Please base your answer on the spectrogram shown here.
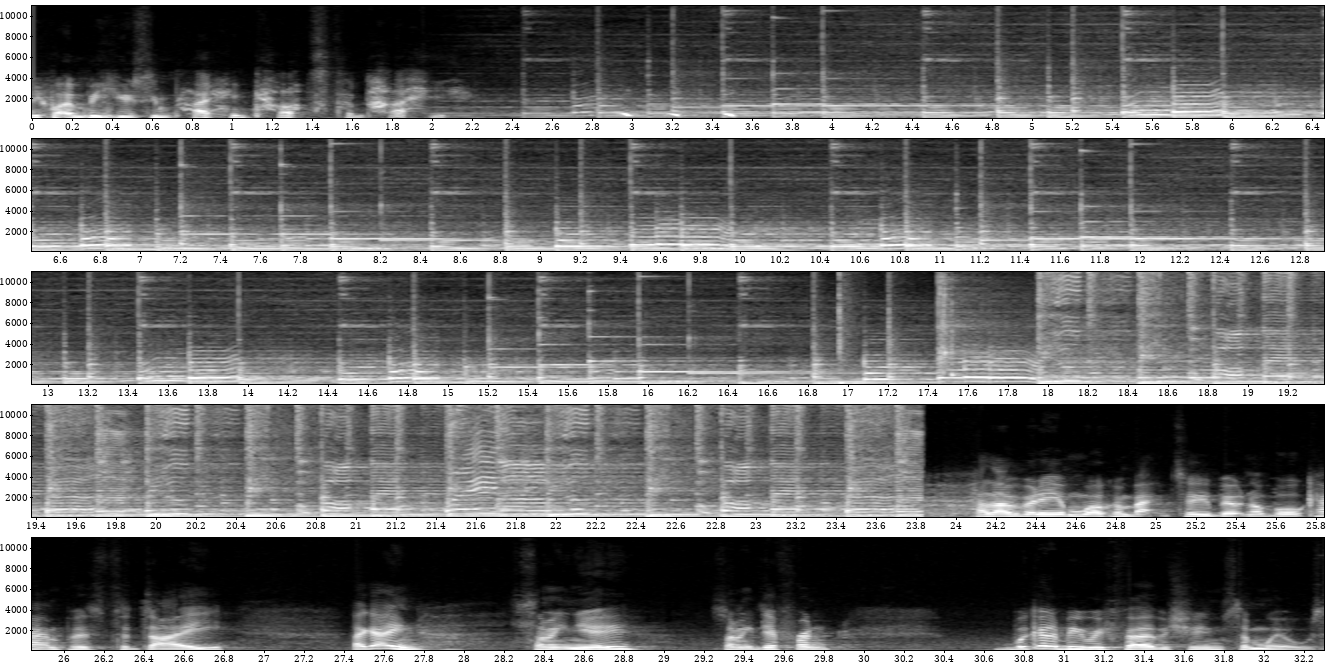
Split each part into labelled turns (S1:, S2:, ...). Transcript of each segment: S1: we won't be using playing cards today. Hello everybody and welcome back to Built Not Bought Campers. Today, again, something new, something different. We're going to be refurbishing some wheels.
